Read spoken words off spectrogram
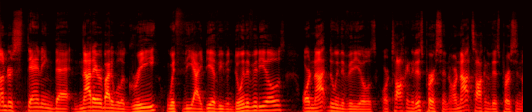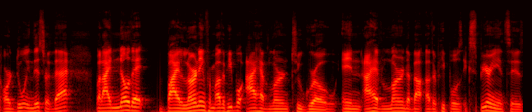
understanding that not everybody will agree with the idea of even doing the videos or not doing the videos or talking to this person or not talking to this person or doing this or that. But I know that by learning from other people, I have learned to grow and I have learned about other people's experiences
